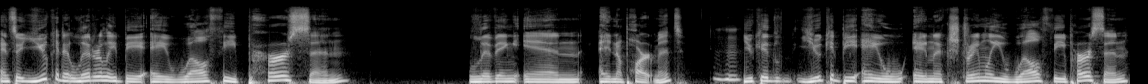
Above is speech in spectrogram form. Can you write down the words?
And so you could literally be a wealthy person living in an apartment. You could you could be a an extremely wealthy person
